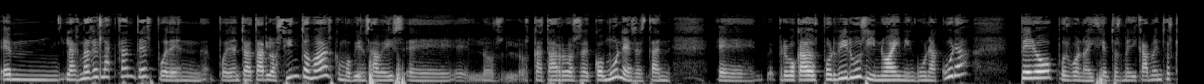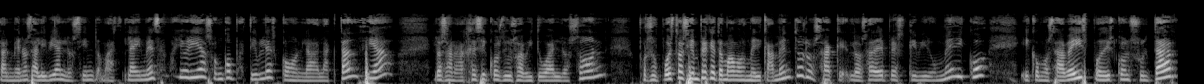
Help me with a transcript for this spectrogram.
Em, las madres lactantes pueden, pueden tratar los síntomas, como bien sabéis, eh, los, los, catarros eh, comunes están eh, provocados por virus y no hay ninguna cura, pero pues bueno, hay ciertos medicamentos que al menos alivian los síntomas. La inmensa mayoría son compatibles con la lactancia, los analgésicos de uso habitual lo son, por supuesto siempre que tomamos medicamentos los ha, los ha de prescribir un médico y como sabéis podéis consultar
